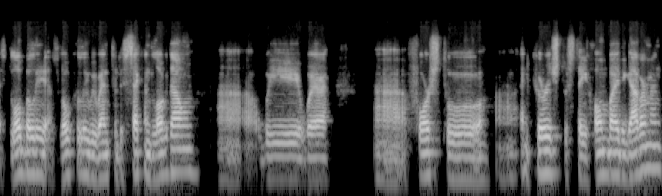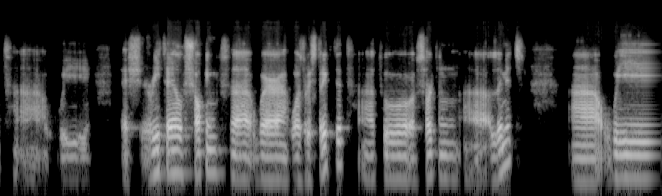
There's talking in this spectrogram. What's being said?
as globally, as locally, we went to the second lockdown. Uh, we were uh, forced to uh, encourage to stay home by the government. Uh, we retail shopping where was restricted to certain limits. we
